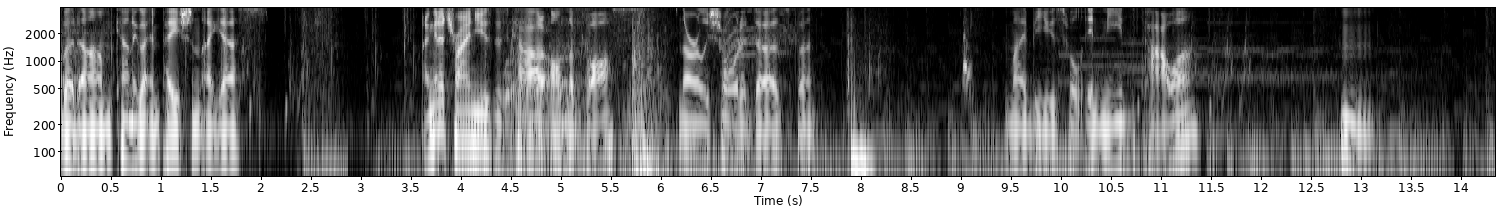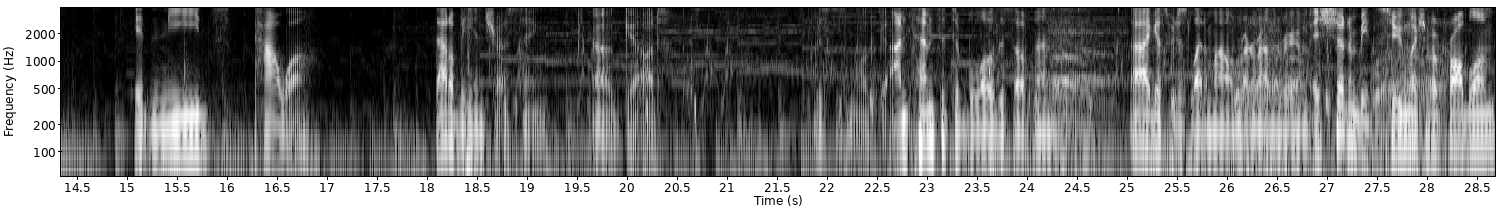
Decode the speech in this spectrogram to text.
But um, kind of got impatient, I guess. I'm gonna try and use this card on the boss. Not really sure what it does, but might be useful. It needs power. Hmm. It needs power. That'll be interesting. Oh, God. This doesn't look good. I'm tempted to blow this up, man. I guess we just let him out and run around the room. It shouldn't be too much of a problem,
